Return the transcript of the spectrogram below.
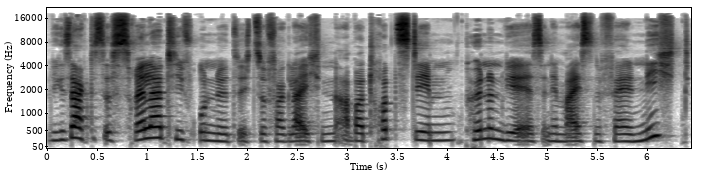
Wie gesagt, es ist relativ unnötig zu vergleichen, aber trotzdem können wir es in den meisten Fällen nicht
